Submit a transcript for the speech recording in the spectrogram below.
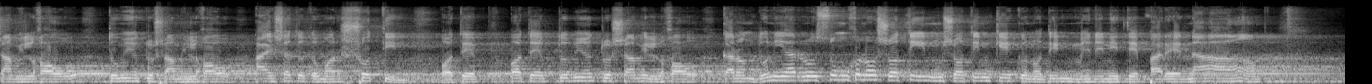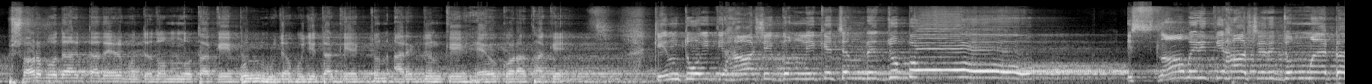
সামিল হও, তুমিও একটু সামিল হও, আয়েশা তো তোমার সতীন। অতএব অতএব তুমিও একটু সামিল হও, কারণ দুনিয়ার রসুম হলো সতীন, সতীনকে কোনোদিন মেনে নিতে পারে না। সর্বদা তাদের মধ্যে দ্বন্দ্ব থাকে, ভুল বুঝাবুঝি থাকে, একজন আরেকজনকে হেয় করা থাকে। কিন্তু ঐতিহাসিকগণ লিখেছেন রে যুব ইসলামের ইতিহাসের জন্য একটা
